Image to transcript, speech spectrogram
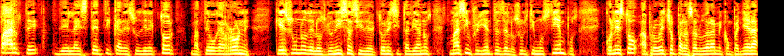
parte de la estética de su director, Matteo Garrone, que es uno de los guionistas y directores italianos más influyentes de los últimos tiempos. Con esto aprovecho para saludar a mi compañera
